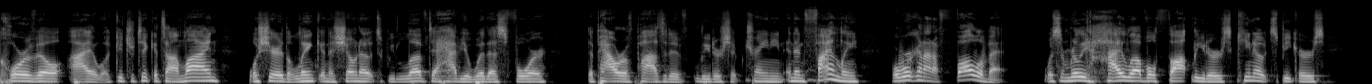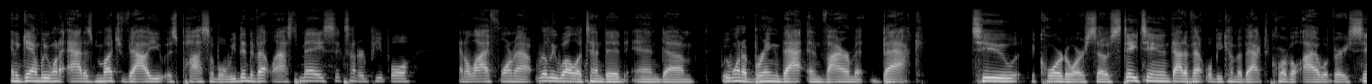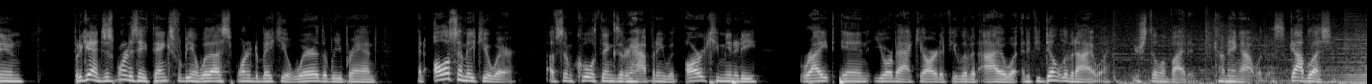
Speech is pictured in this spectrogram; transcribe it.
Coralville, Iowa. Get your tickets online. We'll share the link in the show notes. We'd love to have you with us for the Power of Positive Leadership training. And then finally, we're working on a fall event with some really high level thought leaders, keynote speakers, and again, we want to add as much value as possible. We did an event last May, 600 people in a live format, really well attended. And um, we want to bring that environment back to the corridor. So stay tuned. That event will be coming back to Coralville, Iowa very soon. But again, just wanted to say thanks for being with us. Wanted to make you aware of the rebrand and also make you aware of some cool things that are happening with our community right in your backyard if you live in Iowa. And if you don't live in Iowa, you're still invited. Come hang out with us. God bless you.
